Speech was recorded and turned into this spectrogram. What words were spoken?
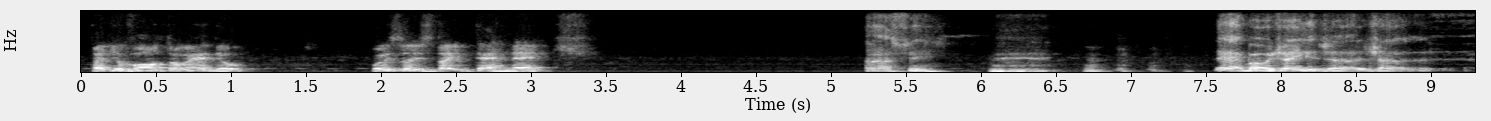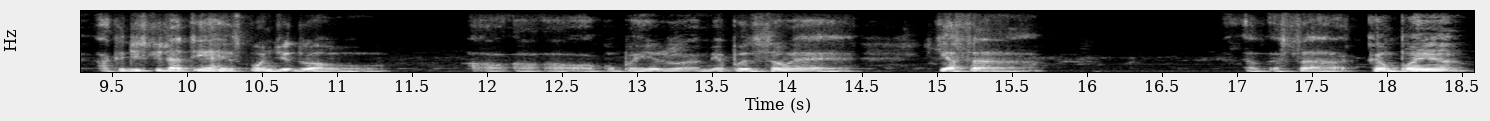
Está de volta, Wendel. Coisas da internet. Ah, sim. é, bom, já, já, já acredito que já tenha respondido ao, ao, ao, companheiro. A minha posição é que essa, essa campanha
